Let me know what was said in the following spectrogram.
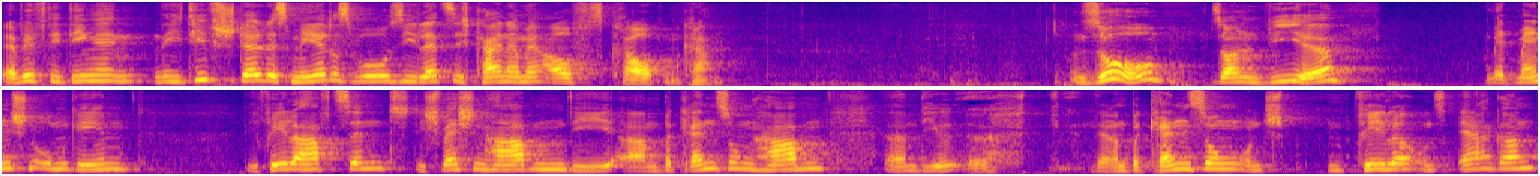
Er wirft die Dinge in die tiefste Stelle des Meeres, wo sie letztlich keiner mehr aufskrauben kann. Und so sollen wir mit Menschen umgehen, die fehlerhaft sind, die Schwächen haben, die ähm, Begrenzungen haben, ähm, die, äh, deren Begrenzungen und Fehler uns ärgern,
